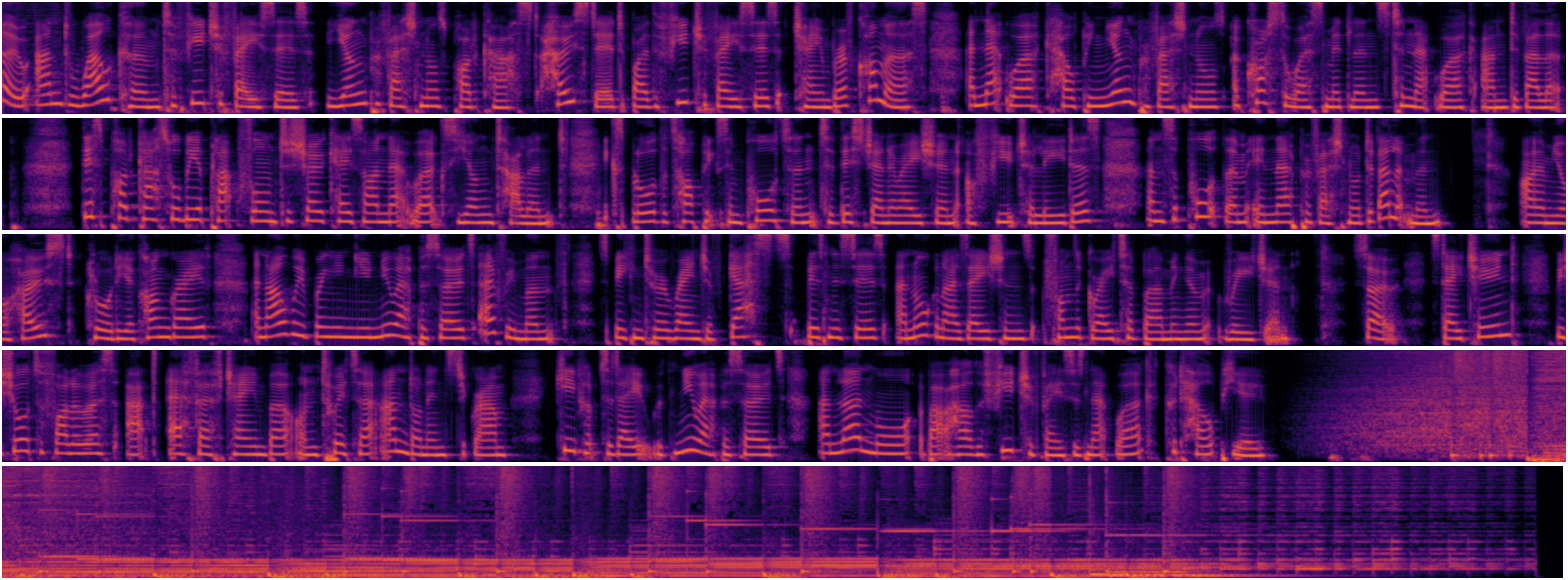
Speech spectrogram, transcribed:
and welcome to Future Faces, the Young Professionals podcast, hosted by the Future Faces Chamber of Commerce, a network helping young professionals across the West Midlands to network and develop. This podcast will be a platform to showcase our network's young talent, explore the topics important to this generation of future leaders, and support them in their professional development. I am your host, Claudia Congrave, and I'll be bringing you new episodes every month, speaking to a range of guests, businesses, and organisations from the Greater Birmingham region. So stay tuned, be sure to follow us at FF Chamber on Twitter and on Instagram, keep up to date with new episodes, and learn more about how the Future Faces Network could help you.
